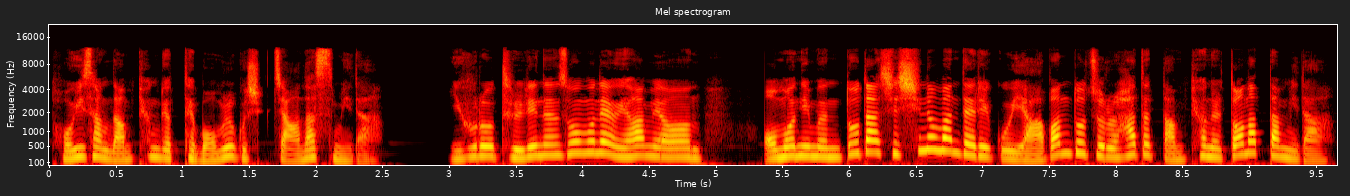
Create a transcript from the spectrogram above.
더 이상 남편 곁에 머물고 싶지 않았습니다. 이후로 들리는 소문에 의하면 어머님은 또다시 신우만 데리고 야반도주를 하듯 남편을 떠났답니다.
